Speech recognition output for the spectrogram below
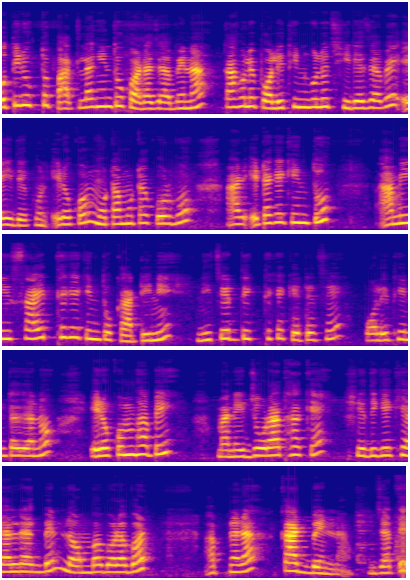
অতিরিক্ত পাতলা কিন্তু করা যাবে না। তাহলে পলিথিনগুলো ছিঁড়ে যাবে। এই দেখুন, এরকম মোটা মোটা করব। আর এটাকে কিন্তু আমি সাইড থেকে কিন্তু কাটিনি, নিচের দিক থেকে কেটেছি। পলিথিনটা যেন এরকমভাবেই মানে জোড়া থাকে, সেদিকে খেয়াল রাখবেন, লম্বা বরাবর আপনারা কাটবেন না, যাতে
